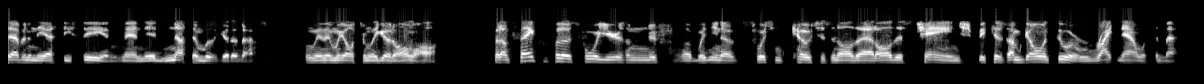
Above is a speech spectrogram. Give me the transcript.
seven in the SEC, and man, it, nothing was good enough. And then we ultimately go to Omaha. But I'm thankful for those four years. I'm with you know switching coaches and all that, all this change because I'm going through it right now with the Mets.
